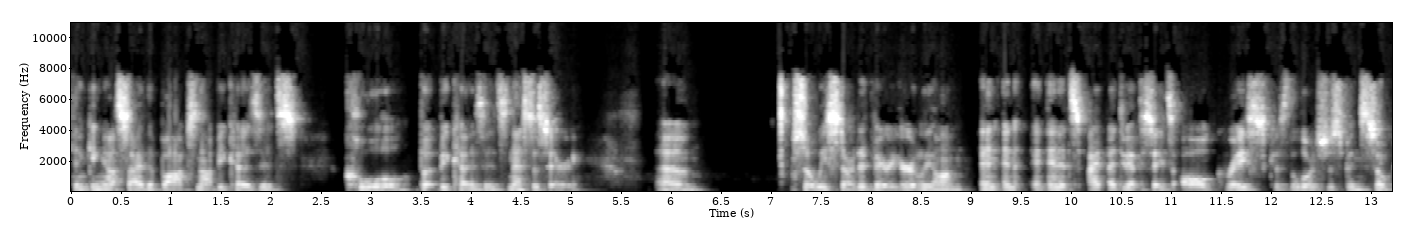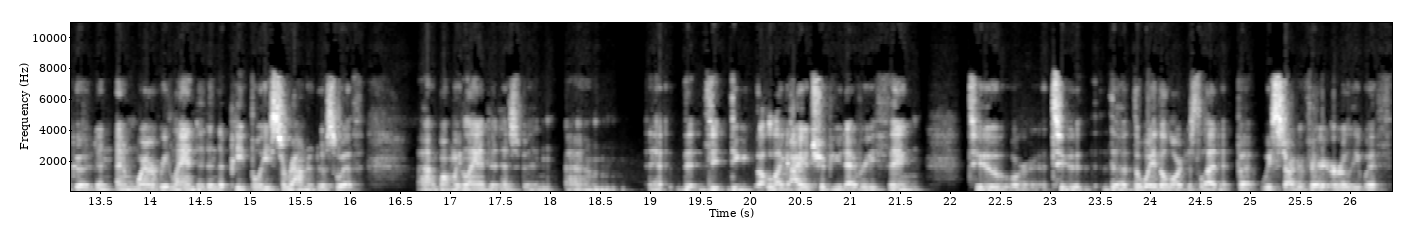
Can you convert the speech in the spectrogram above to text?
thinking outside the box, not because it's cool, but because it's necessary. Um, so we started very early on, and and and it's I, I do have to say it's all grace because the Lord's just been so good, and and where we landed and the people He surrounded us with uh, when we landed has been um, the, the, the like I attribute everything to or to the the way the Lord has led it. But we started very early with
